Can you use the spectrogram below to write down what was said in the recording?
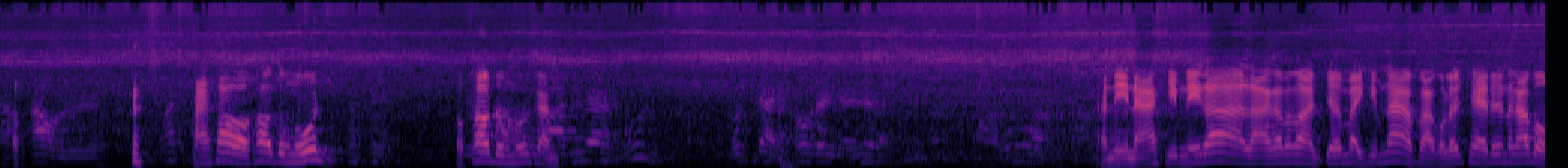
ทางเข้าเลยทางเข้าเข้าตรงนู้นเขาเข้าตรงนู้นกันมาที่แรกอุ๊ยรถใหญ่เข้าได้ไงเนี่ย อันนี้นะคลิปนี้ก็ลากันไปก่อนเจอใหม่คลิปหน้าฝากกดไลค์แชร์ด้วยนะครับผ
